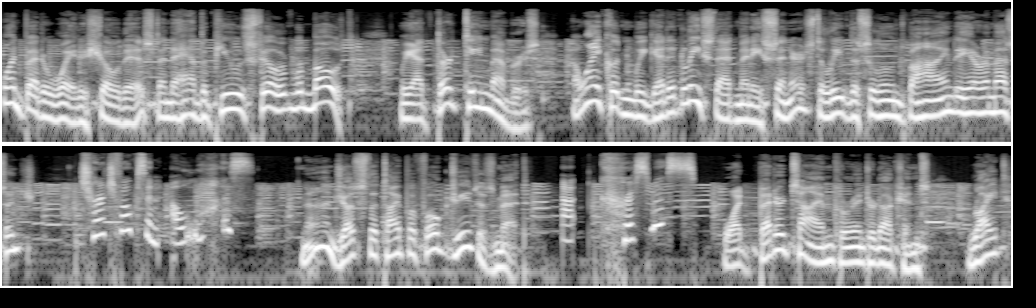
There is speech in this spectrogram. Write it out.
What better way to show this than to have the pews filled with both? We had 13 members. Now, why couldn't we get at least that many sinners to leave the saloons behind to hear a message? Church folks and outlaws? No, just the type of folk Jesus met. At Christmas? What better time for introductions? Right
